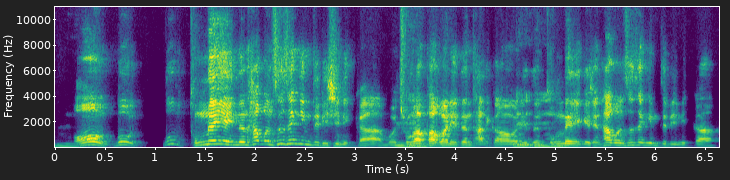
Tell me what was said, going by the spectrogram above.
음. 어뭐뭐 동네에 있는 학원 선생님들이시니까 뭐 네. 종합학원이든 단과학원이든 네, 네. 동네에 계신 학원 선생님들이니까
